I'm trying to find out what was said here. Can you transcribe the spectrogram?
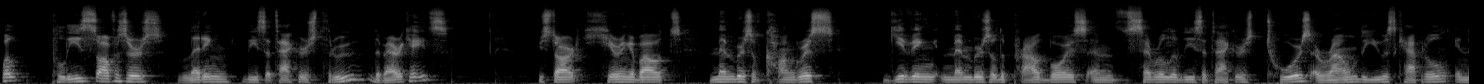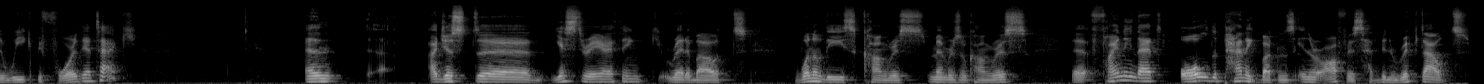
well, police officers letting these attackers through the barricades. You start hearing about members of Congress giving members of the Proud Boys and several of these attackers tours around the US Capitol in the week before the attack. And uh, I just, uh, yesterday, I think, read about one of these Congress members of Congress uh, finding that all the panic buttons in her office had been ripped out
